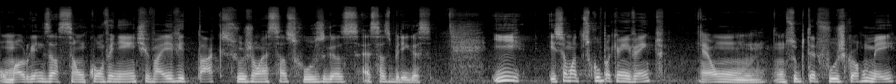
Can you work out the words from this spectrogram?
uma organização conveniente vai evitar que surjam essas rusgas, essas brigas. E isso é uma desculpa que eu invento, é um, um subterfúgio que eu arrumei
